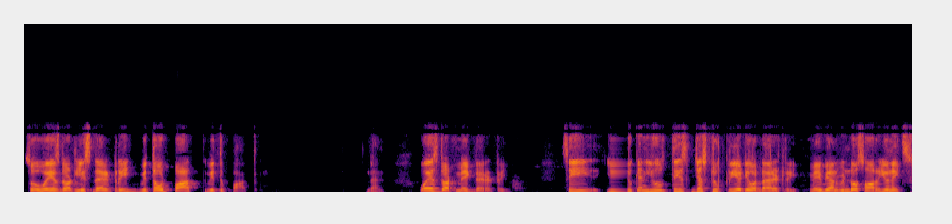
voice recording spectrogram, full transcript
so os dot list directory without path with path. Then os dot make directory. See you, you can use this just to create your directory maybe on windows or unix.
